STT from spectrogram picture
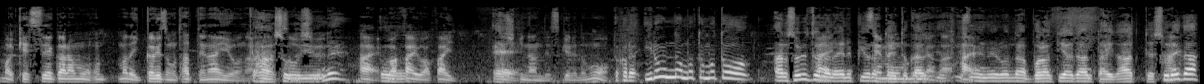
まあ、結成からもうまだ1か月も経ってないようなそういう、はいうん。若い若い組織なんですけれども、だからいろんなもともとあのそれぞれのはい。NPO だったりとか、はい。いろんなボランティア団体があってそれが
